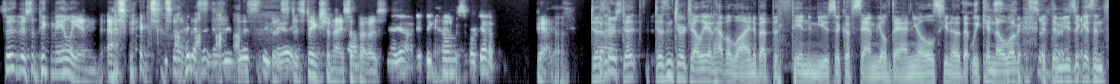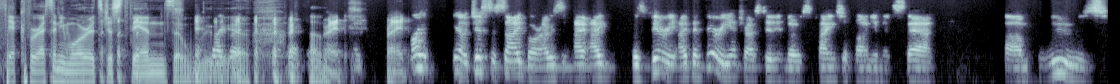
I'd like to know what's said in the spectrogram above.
so there's a pygmalion aspect to this, this, this distinction i um, suppose um, yeah, yeah it becomes yeah. forgettable yeah, yeah. Doesn't, does, doesn't George Eliot have a line about the thin music of Samuel Daniels? You know that we can no longer if the music isn't thick for us anymore, it's just thin. So right, yeah. right, um, right, right. I, you know, just a sidebar. I was I, I was very I've been very interested in those kinds of monuments that um, lose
